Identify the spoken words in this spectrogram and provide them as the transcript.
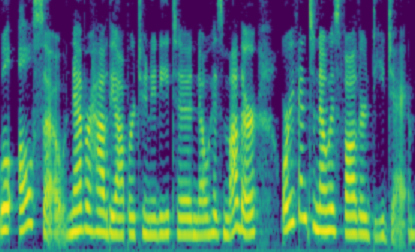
will also never have the opportunity to know his mother or even to know his father, DJ.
